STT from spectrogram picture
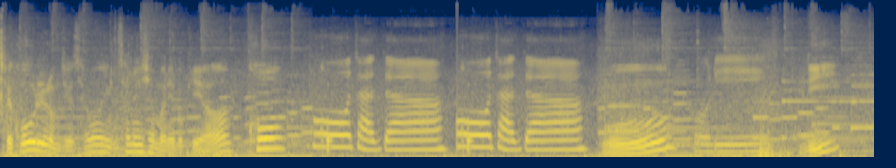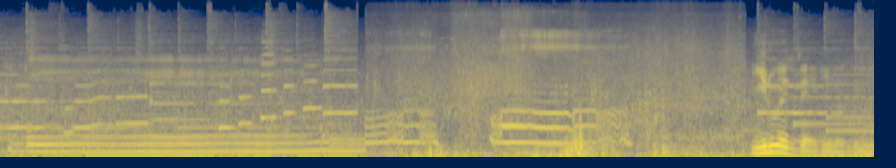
자 코오리를 움직여 삼행, 삼행시 한번 해볼게요. 코, 코 자자, 코 자자, 우, 우리 리, 우리. 이로 해도 돼 리는. 이.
